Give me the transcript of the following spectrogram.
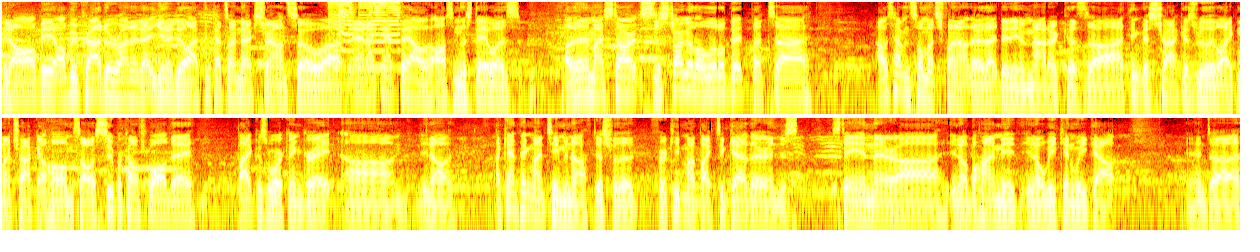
you know, I'll be I'll be proud to run it at Unadilla. I think that's our next round. So, uh, man, I can't say how awesome this day was. Other than my starts, just struggled a little bit, but uh, I was having so much fun out there that didn't even matter because uh, I think this track is really like my track at home. So I was super comfortable all day. Bike was working great. Um, you know, I can't thank my team enough just for the for keeping my bike together and just staying there, uh, you know, behind me, you know, week in week out. And uh,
